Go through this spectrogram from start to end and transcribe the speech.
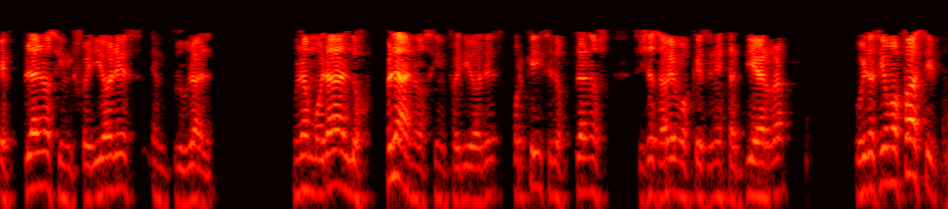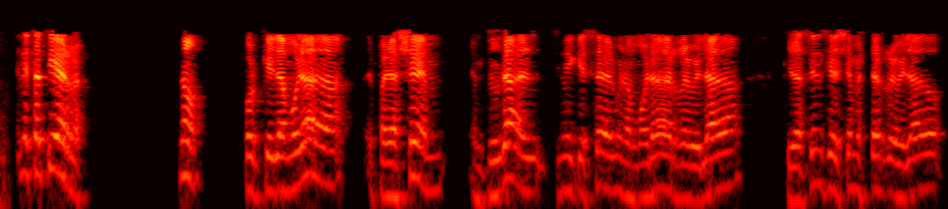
es planos inferiores en plural una morada en los planos inferiores. ¿Por qué dice los planos si ya sabemos que es en esta tierra? Hubiera sido más fácil, en esta tierra. No, porque la morada para Shem, en plural, tiene que ser una morada revelada, que la esencia de Shem esté revelado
